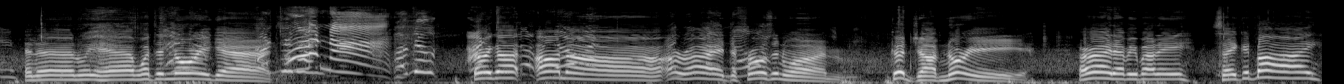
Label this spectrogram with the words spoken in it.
in here. And then we have, what did Nori get? There we got Anna. All right, the frozen one. Good job, Nori. All right, everybody. Say goodbye.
